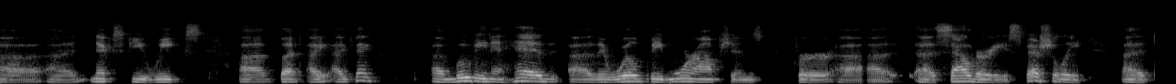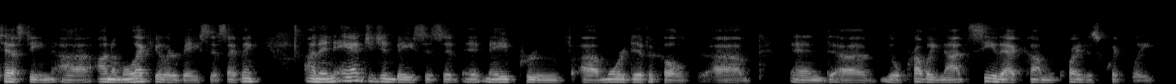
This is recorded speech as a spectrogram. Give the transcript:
uh, next few weeks. but I, I think moving ahead, there will be more options for salivary, especially uh, testing uh, on a molecular basis. I think on an antigen basis, it, it may prove uh, more difficult um, and uh, you'll probably not see that come quite as quickly,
